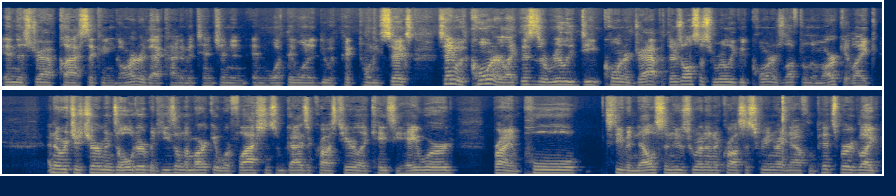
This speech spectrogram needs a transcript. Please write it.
in this draft class that can garner that kind of attention and, and what they want to do with pick 26. Same with corner. Like this is a really deep corner draft, but there's also some really good corners left on the market. Like I know Richard Sherman's older, but he's on the market. We're flashing some guys across here like Casey Hayward, Brian Poole, Steven Nelson, who's running across the screen right now from Pittsburgh. Like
